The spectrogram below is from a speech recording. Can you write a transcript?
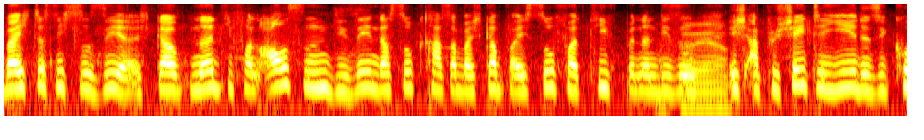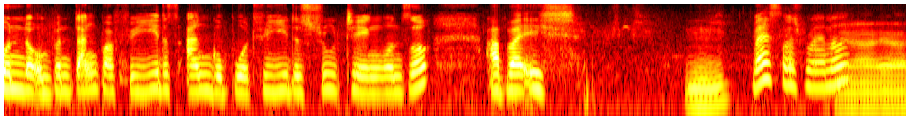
Weil ich das nicht so sehe. Ich glaube, ne, die von außen, die sehen das so krass, aber ich glaube, weil ich so vertieft bin in diesem, So, ja. ich appreciate jede Sekunde und bin dankbar für jedes Angebot, für jedes Shooting und so. Aber ich, weißt du, was ich meine? ja, ja,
